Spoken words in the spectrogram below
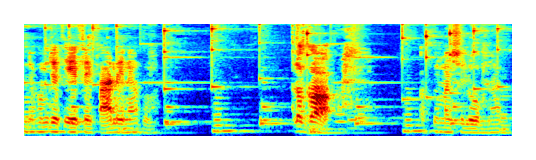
เดี๋ยวผมจะเทใส่ฝาเลยนะครับผม แล้วก็เอาขึ้นมาชโลมนะครับ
